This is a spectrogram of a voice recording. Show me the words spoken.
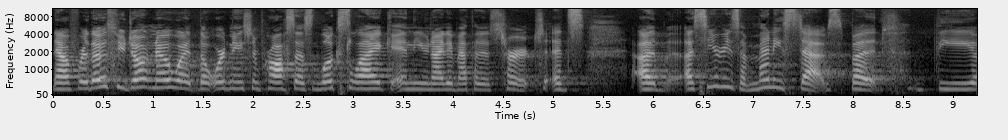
Now, for those who don't know what the ordination process looks like in the United Methodist Church, it's a, a, series of many steps, but the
